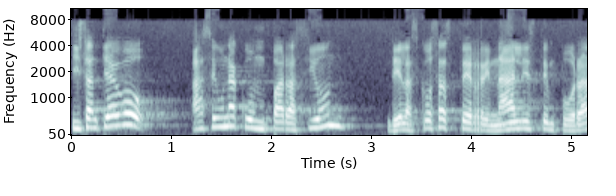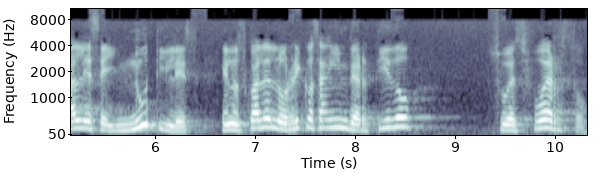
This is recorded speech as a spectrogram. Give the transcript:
Y Santiago hace una comparación de las cosas terrenales, temporales e inútiles en los cuales los ricos han invertido su esfuerzo,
